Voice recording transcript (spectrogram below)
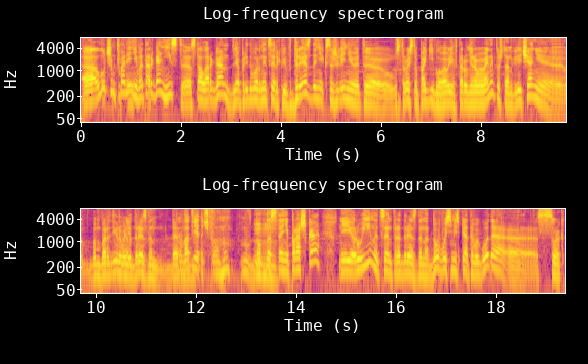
А, лучшим творением это органист. э, Стал орган для придворной церкви в Дрездене. К сожалению, это устройство погибло во время Второй мировой войны, потому что англичане э, бомбардировали Дрезден до- В ответочку. Ну, до, до состояния порошка. И руины центра Дрездена до 85 года, э, с 40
